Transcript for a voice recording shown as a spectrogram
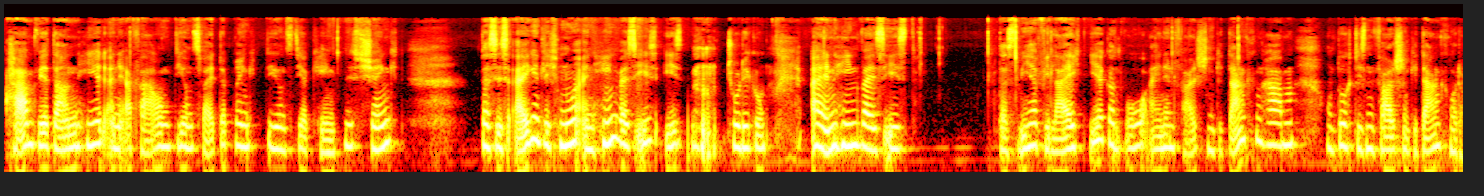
haben wir dann hier eine Erfahrung, die uns weiterbringt, die uns die Erkenntnis schenkt, dass es eigentlich nur ein Hinweis ist, ist Entschuldigung, ein Hinweis ist, dass wir vielleicht irgendwo einen falschen Gedanken haben und durch diesen falschen Gedanken oder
